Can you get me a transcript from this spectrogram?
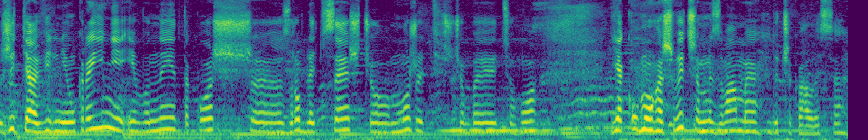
життя в вільній Україні, і вони також е, зроблять все, що можуть, щоб цього якомога швидше ми з вами дочекалися.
